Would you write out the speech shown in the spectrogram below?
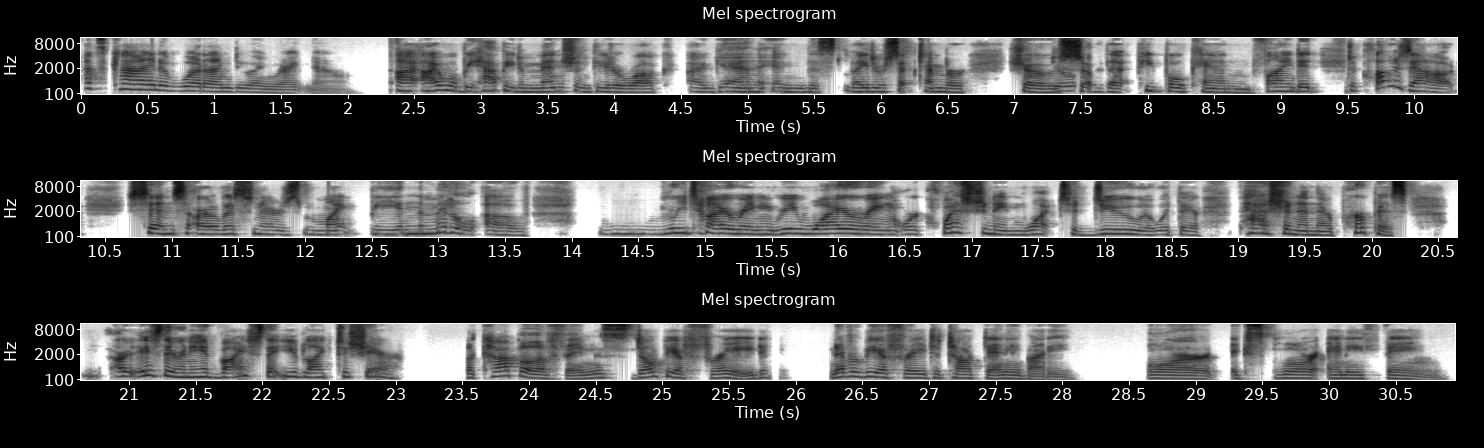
That's kind of what I'm doing right now. I, I, will be happy to mention Theater Walk again in this later September shows sure. so that people can find it. To close out, since our listeners might be in the middle of retiring, rewiring, or questioning what to do with their passion and their purpose, are, is there any advice that you'd like to share? A couple of things. Don't be afraid. Never be afraid to talk to anybody or explore anything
